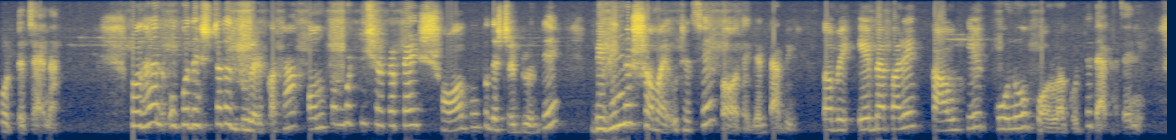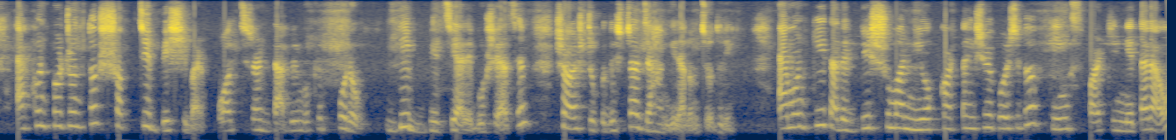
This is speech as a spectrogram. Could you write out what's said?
পড়তে চায় না। প্রধান উপদেষ্টা তো দূরের কথা। অন্তর্বর্তী সরকার প্রায় সব উপদেষ্টার বিরুদ্ধে বিভিন্ন সময় উঠেছে পদত্যাগের দাবি। তবে এ ব্যাপারে কাউকে কোনো পরোয়া করতে দেখা যায়নি। এখন পর্যন্ত সবচেয়ে বেশিবার পদ দাবির মুখে পড়েও দিব্যি চেয়ারে বসে আছেন স্বরাষ্ট্র উপদেষ্টা জাহাঙ্গীর আলম চৌধুরী। এমনকি তাদের দৃশ্যমান নিয়োগকর্তা হিসেবে পরিচিত কিংস পার্টির নেতারাও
